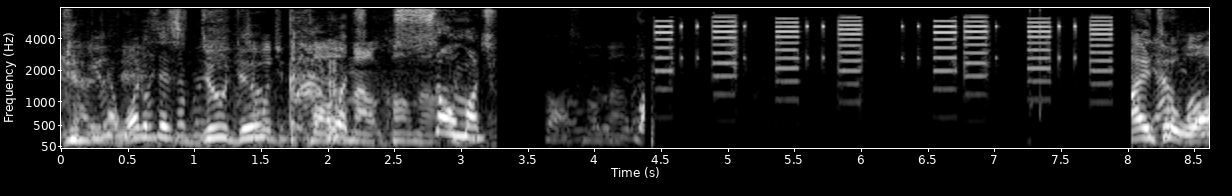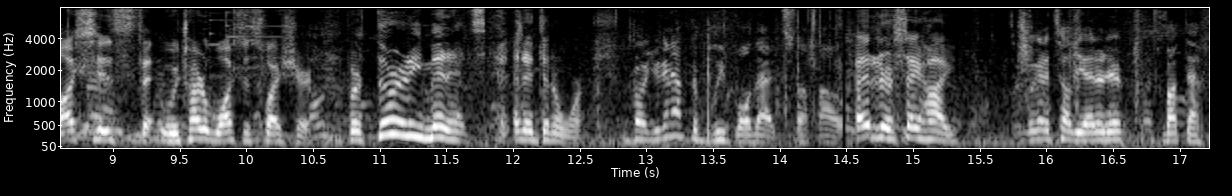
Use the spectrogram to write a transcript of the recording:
now, what does this dude do? what you call him out, call him out. so much. I had to wash his. Th- we tried to wash his sweatshirt for 30 minutes and it didn't work. Bro, you're gonna have to bleep all that stuff out. Editor, say hi. We're gonna tell the editor about that.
